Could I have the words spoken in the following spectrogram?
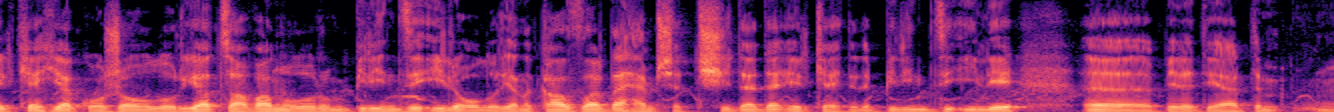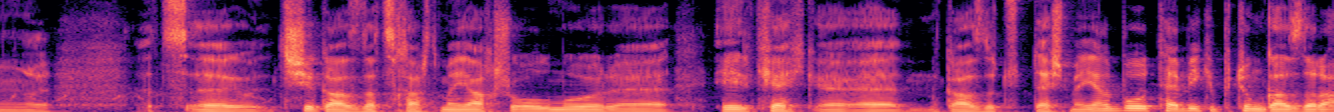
erkək ya qoca olur, ya cavan olurum, birinci ili olur. Yəni qazlarda həmişə dişidə də, erkəkdə də birinci ili e, belə deyərdim, e, dişi qazda çıxartma yaxşı olmur, e, erkək e, e, qazda tütləşmə. Yəni bu təbii ki, bütün qazlara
